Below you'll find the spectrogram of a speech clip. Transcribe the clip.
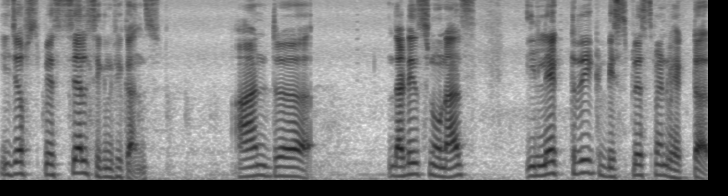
is of special significance and uh, that is known as electric displacement vector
